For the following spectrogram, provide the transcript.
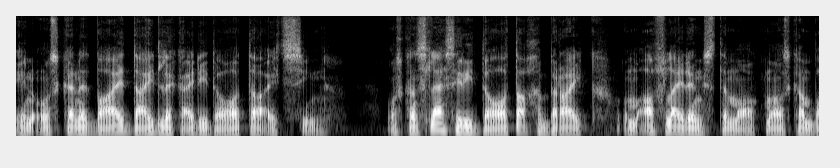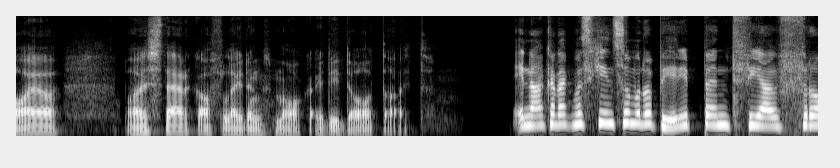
en ons kan dit baie duidelik uit die data uitsien. Ons kan slegs hierdie data gebruik om afleidings te maak, maar ons kan baie baie sterk afleidings maak uit die data uit. En dan kan ek miskien sommer op hierdie punt vir jou vra,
